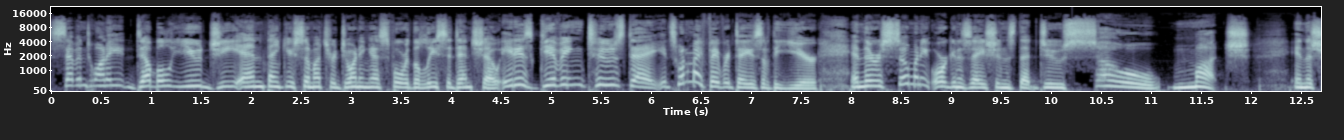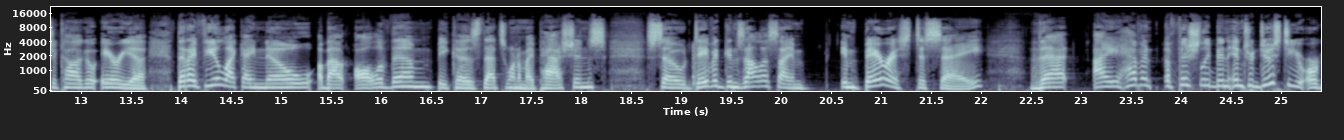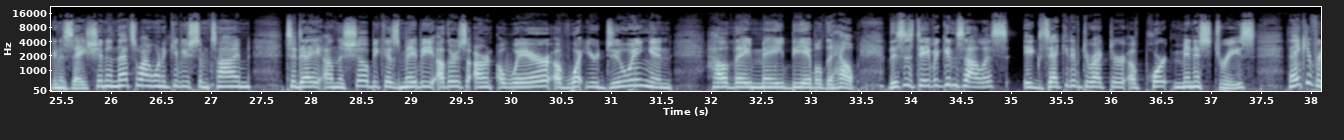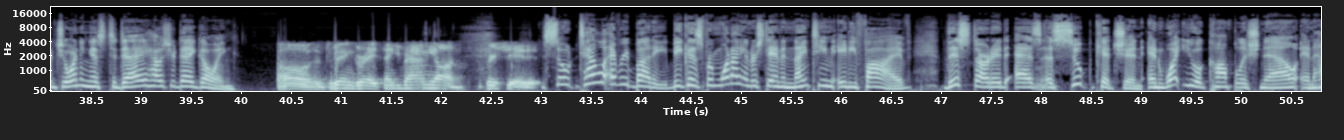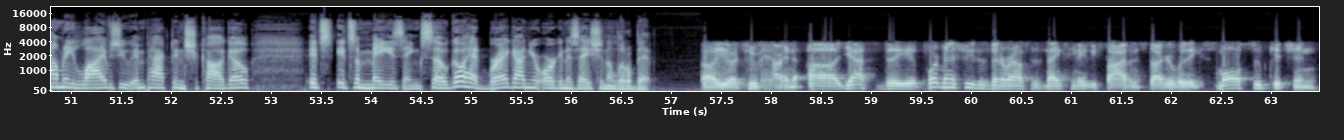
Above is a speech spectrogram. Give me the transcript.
720 WGN. Thank you so much for joining us for the Lisa Dent Show. It is Giving Tuesday. It's one of my favorite days of the year. And there are so many organizations that do so much in the Chicago area that I feel like I know about all of them because that's one of my passions. So, David Gonzalez, I am embarrassed to say that I haven't officially been introduced to your organization, and that's why I want to give you some time today on the show because maybe others aren't aware of what you're doing and how they may be able to help. This is David Gonzalez, Executive Director of Port Ministries. Thank you for joining us today. How's your day going? Oh, it's been great. Thank you for having me on. Appreciate it. So tell everybody, because from what I understand in 1985, this started as a soup kitchen and what you accomplish now and how many lives you impact in Chicago, it's, it's amazing. So go ahead, brag on your organization a little bit. Oh, you are too kind. Uh, yes, the Port Ministries has been around since 1985 and started with a small soup kitchen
